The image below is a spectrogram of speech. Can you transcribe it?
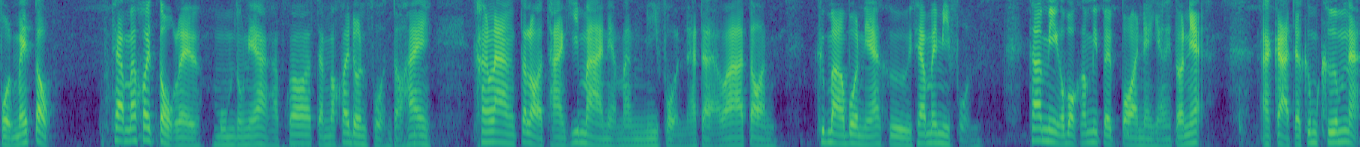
ฝนไม่ตกแทบไม่ค่อยตกเลยมุมตรงนี้ครับ ก็จะไม่ค่อยโดนฝนต่อให้ข้างล่างตลอดทางที่มาเนี่ยมันมีฝนนะแต่ว่าตอนขึ้นมาบนเนี้ยคือแทบไม่มีฝน ถ้ามีเขาบอกเขามีไปปอยๆเนี่ยอย่างตอนเนี้ย อากาศจะคึมๆน่ะ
